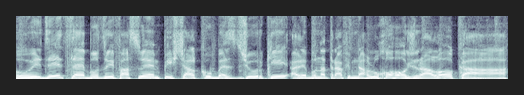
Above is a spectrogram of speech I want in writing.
Uvidíte, buď vyfasujem pišťalku bez džúrky, alebo natrafím na hluchoho žraloka.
